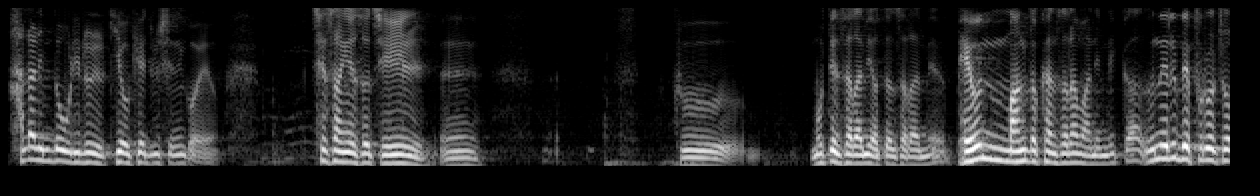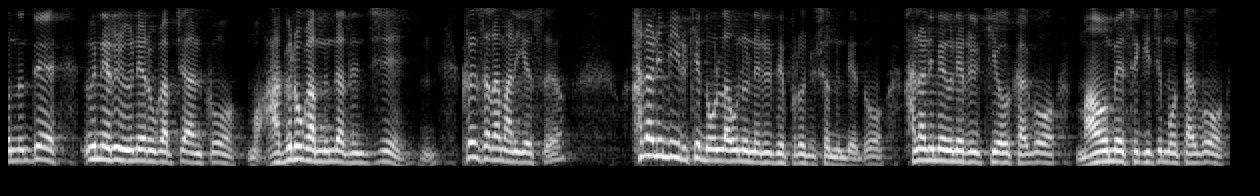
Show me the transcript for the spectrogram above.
하나님도 우리를 기억해 주시는 거예요. 세상에서 제일 에, 그 못된 사람이 어떤 사람이에요? 배은 망덕한 사람 아닙니까? 은혜를 베풀어 줬는데 은혜를 은혜로 갚지 않고 뭐 악으로 갚는다든지 음, 그런 사람 아니겠어요? 하나님이 이렇게 놀라운 은혜를 베풀어 주셨는데도 하나님의 은혜를 기억하고 마음에 새기지 못하고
